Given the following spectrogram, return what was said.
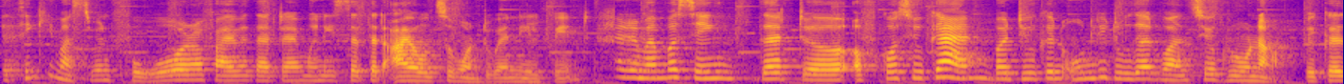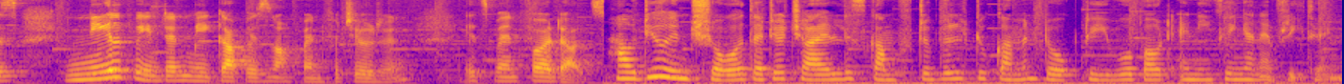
I think he must have been four or five at that time when he said that I also want to wear nail paint. I remember saying that, uh, of course you can, but you can only do that once you're grown up because nail paint and makeup is not meant for children it's meant for adults. How do you ensure that your child is comfortable to come and talk to you about anything and everything?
